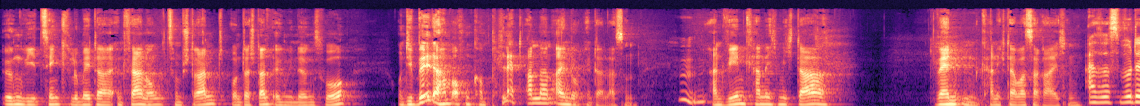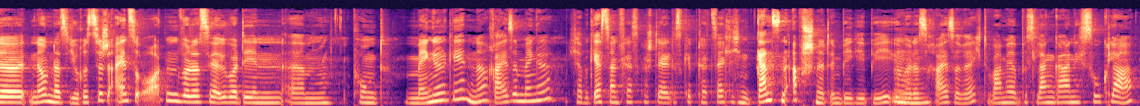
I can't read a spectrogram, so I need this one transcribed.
irgendwie 10 Kilometer Entfernung zum Strand und da stand irgendwie nirgendwo. Und die Bilder haben auch einen komplett anderen Eindruck hinterlassen. An wen kann ich mich da wenden? Kann ich da was erreichen? Also es würde, ne, um das juristisch einzuordnen, würde es ja über den ähm, Punkt Mängel gehen, ne, Reisemängel. Ich habe gestern festgestellt, es gibt tatsächlich einen ganzen Abschnitt im BGB über das Reiserecht. War mir bislang gar nicht so klar.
